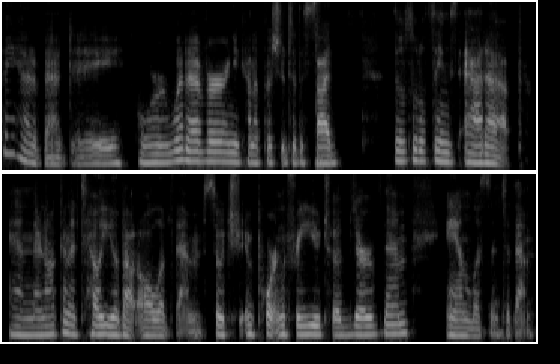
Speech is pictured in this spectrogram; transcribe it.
they had a bad day or whatever, and you kind of push it to the side, those little things add up and they're not going to tell you about all of them. So it's important for you to observe them and listen to them.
